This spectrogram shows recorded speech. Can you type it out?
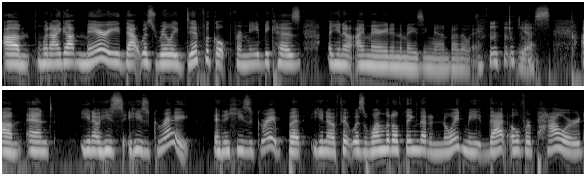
um, when I got married, that was really difficult for me because, you know, I married an amazing man, by the way. yes. Um, and, you know, he's he's great. And he's great, but you know, if it was one little thing that annoyed me, that overpowered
